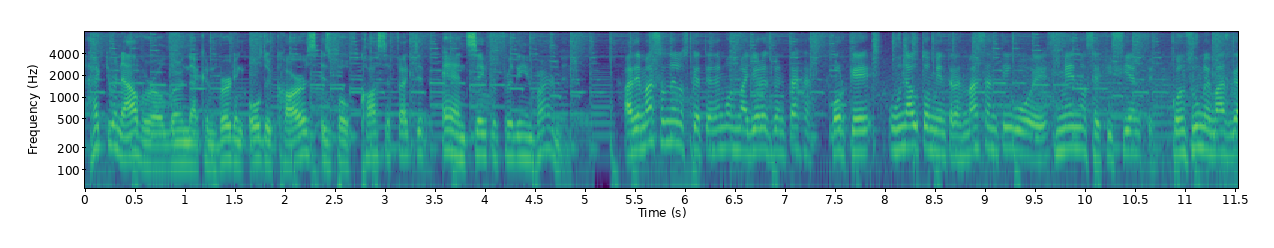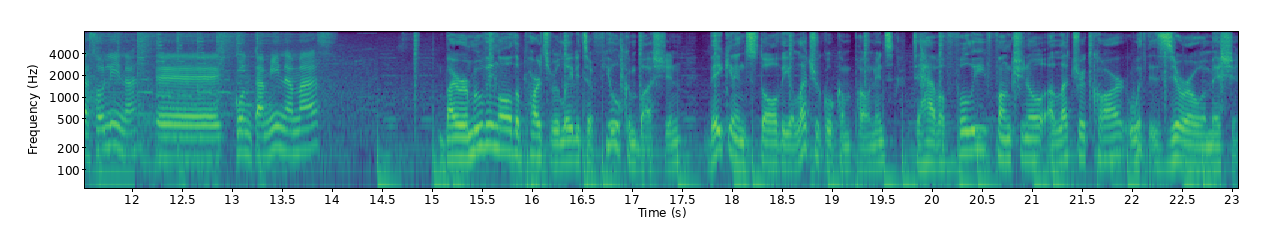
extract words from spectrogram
Hector and Alvaro learned that converting older cars is both cost effective and safer for the environment. Además son de los que tenemos mayores ventajas, porque un auto mientras más antiguo es, menos eficiente, consume más gasolina, eh, contamina más. By removing all the parts related to fuel combustion, they can install the electrical components to have a fully functional electric car with zero emission.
